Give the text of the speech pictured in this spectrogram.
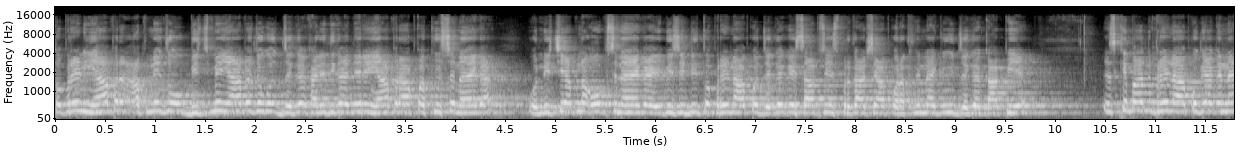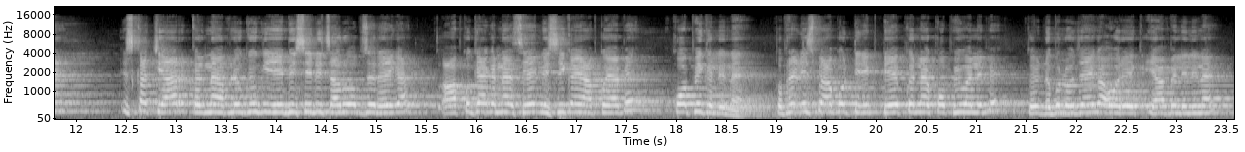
तो फ्रेंड यहाँ पर अपने जो बीच में यहाँ पे जो जगह खाली दिखाई दे रही है, यहाँ पर आपका क्वेश्चन आएगा और नीचे अपना ऑप्शन आएगा ए बी सी डी तो फ्रेंड आपको जगह के हिसाब से इस प्रकार से आपको रख लेना है, क्योंकि जगह काफ़ी है। इसके बाद फ्रेंड आपको क्या करना है? इसका चार करना है अपने क्योंकि ए बी सी डी चारों ऑप्शन रहेगा। तो आपको क्या करना है सेम इसी का ही आपको यहाँ पे कॉपी कर लेना है। तो फ्रेंड इस पर आपको टेप टेप करना है कॉपी वाले पे तो ये डबल हो जाएगा और एक यहाँ पे ले लेना है।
